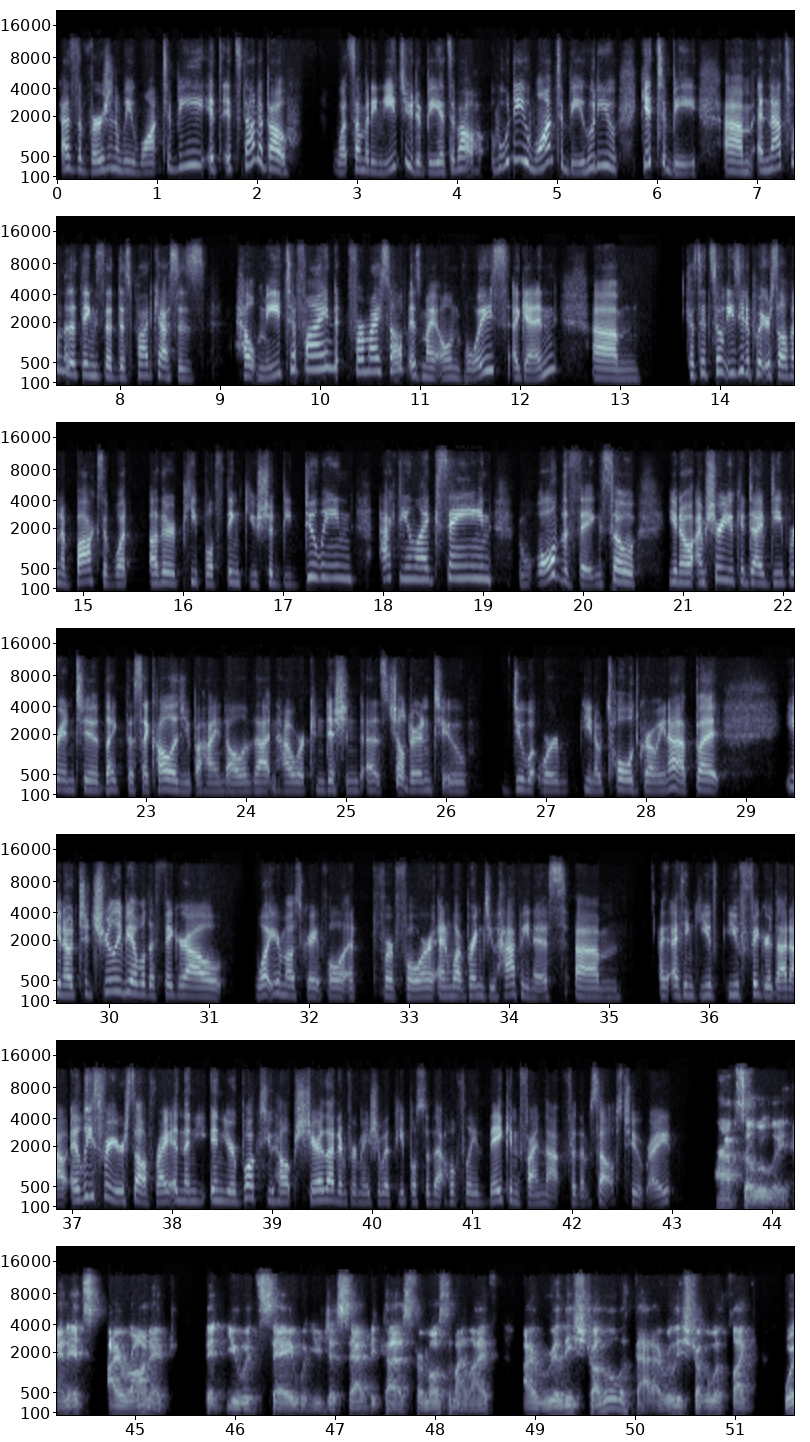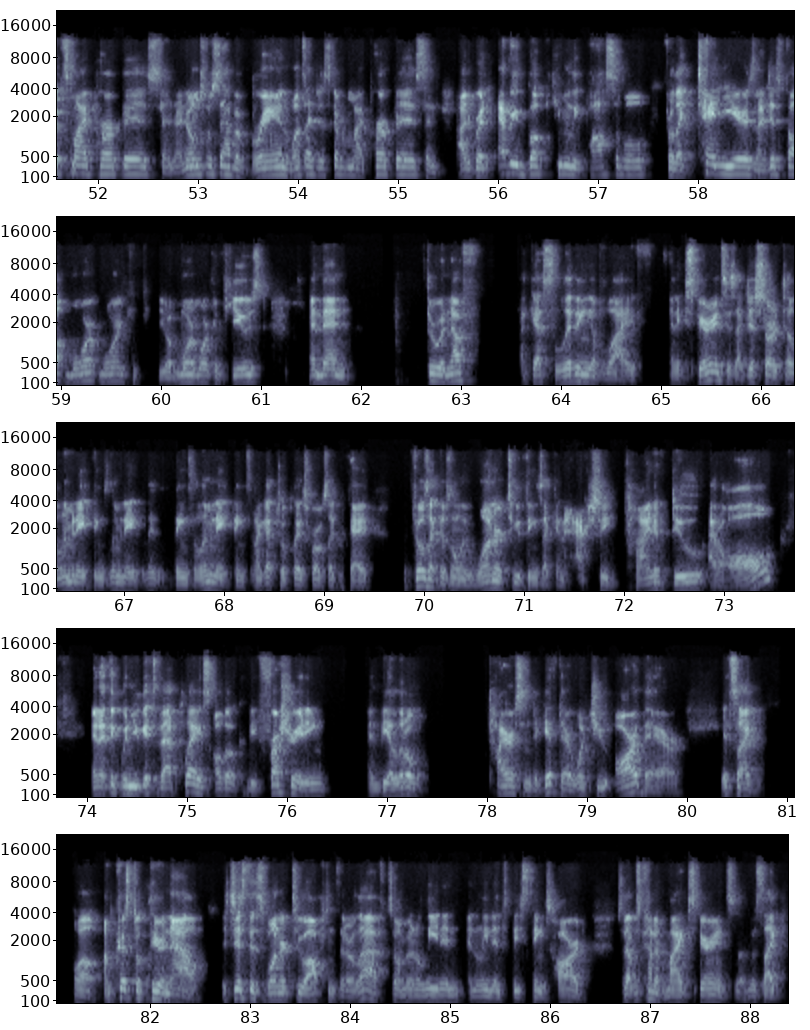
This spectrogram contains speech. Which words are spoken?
as the version we want to be, it's it's not about what somebody needs you to be. It's about who do you want to be? Who do you get to be? Um, and that's one of the things that this podcast has helped me to find for myself is my own voice again. Um, because it's so easy to put yourself in a box of what other people think you should be doing, acting like, saying, all the things. So, you know, I'm sure you could dive deeper into like the psychology behind all of that and how we're conditioned as children to do what we're, you know, told growing up. But, you know, to truly be able to figure out what you're most grateful for for and what brings you happiness um, I, I, think you've you've figured that out at least for yourself right and then in your books you help share that information with people so that hopefully they can find that for themselves too right absolutely and it's ironic that you would say what you just said because for most of my life i really struggle with that i really struggle with like what's my purpose? And I know I'm supposed to have a brand. Once I discovered my purpose, and I'd read every book humanly possible for like 10 years, and I just felt more, more, you know, more and more confused. And then through enough, I guess, living of life and experiences, I just started to eliminate things, eliminate things, eliminate things. And I got to a place where I was like, okay, it feels like there's only one or two things I can actually kind of do at all. And I think when you get to that place, although it can be frustrating and be a little tiresome to get there, once you are there, it's like, well, I'm crystal clear now. It's just this one or two options that are left. So I'm going to lean in and lean into these things hard. So that was kind of my experience. It was like,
